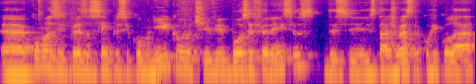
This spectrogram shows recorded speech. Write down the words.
é, como as empresas sempre se comunicam, eu tive boas referências desse estágio extracurricular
